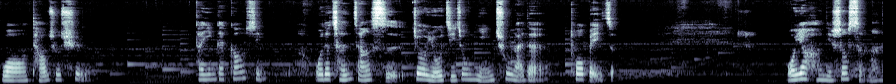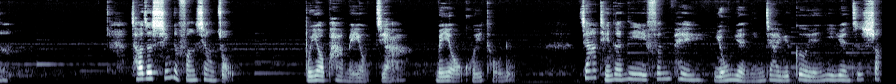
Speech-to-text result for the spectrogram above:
我逃出去了，他应该高兴。我的成长史就如集中营出来的脱北者。我要和你说什么呢？朝着新的方向走，不要怕没有家，没有回头路。家庭的利益分配永远凌驾于个人意愿之上，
